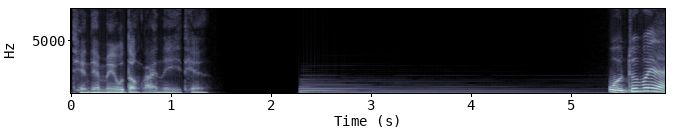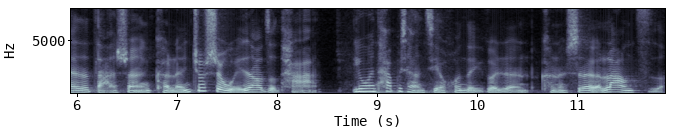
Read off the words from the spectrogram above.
甜甜没有等来那一天。我对未来的打算可能就是围绕着他，因为他不想结婚的一个人，可能是浪子。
